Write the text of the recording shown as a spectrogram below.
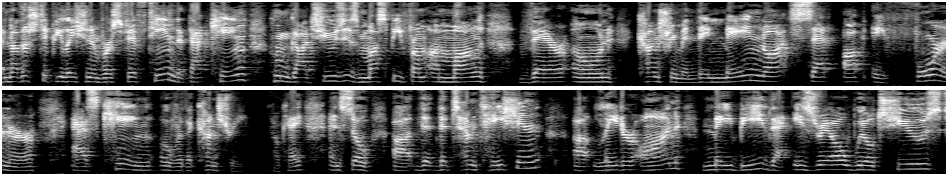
another stipulation in verse 15 that that king whom God chooses must be from among their own countrymen. They may not set up a foreigner as king over the country. Okay? And so uh, the, the temptation uh, later on may be that Israel will choose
